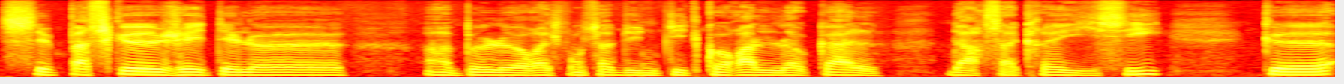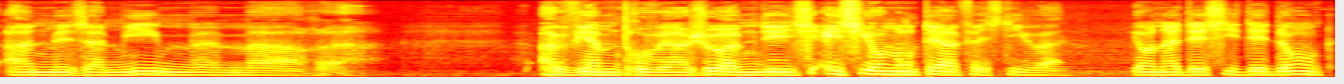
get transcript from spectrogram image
C'est parce que j'ai été le, un peu le responsable d'une petite chorale locale d'art sacré ici, que un de mes amis vient me trouver un jour, elle me dit « et si on montait un festival ?» Et on a décidé donc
